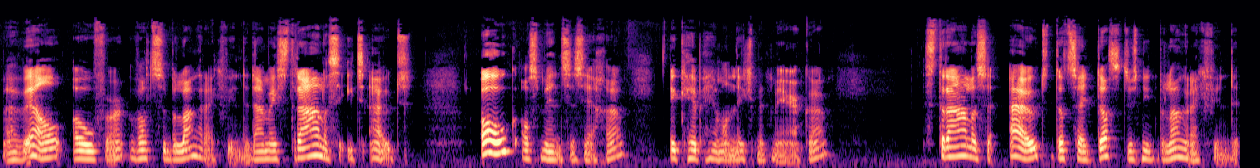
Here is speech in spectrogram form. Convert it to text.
maar wel over wat ze belangrijk vinden. Daarmee stralen ze iets uit. Ook als mensen zeggen: Ik heb helemaal niks met merken, stralen ze uit dat zij dat dus niet belangrijk vinden.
